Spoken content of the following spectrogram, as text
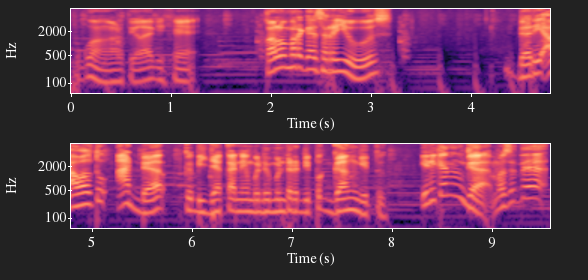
apa gue ngerti lagi kayak kalau mereka serius dari awal tuh ada kebijakan yang bener-bener dipegang gitu. Ini kan enggak maksudnya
